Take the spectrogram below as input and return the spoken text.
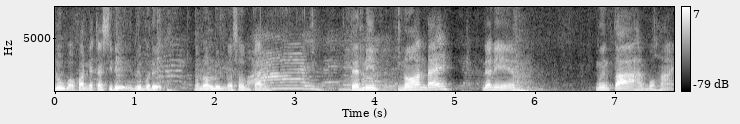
ลูกบอกควันกับจักสิดื้อหรือบ่ดื้อมันรอรุ่นรอส้มกันว้ายแต่นี่นอนได้เดี๋ยวนี้มื่นตาหักบ่หาย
